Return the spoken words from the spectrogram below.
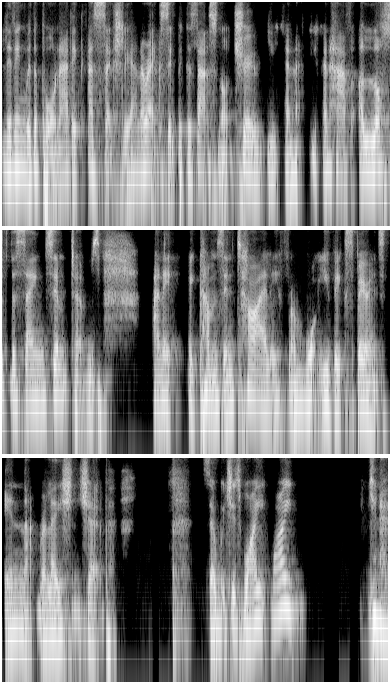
living with a porn addict as sexually anorexic because that's not true you can you can have a lot of the same symptoms and it, it comes entirely from what you've experienced in that relationship so which is why why you know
